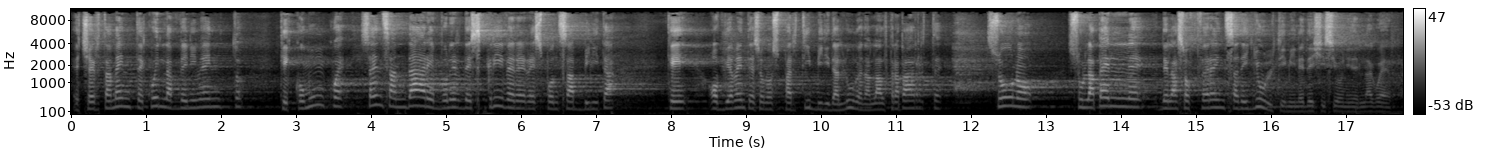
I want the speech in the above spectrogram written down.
È certamente quell'avvenimento che comunque, senza andare a voler descrivere responsabilità che ovviamente sono spartibili dall'una e dall'altra parte, sono sulla pelle della sofferenza degli ultimi le decisioni della guerra.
